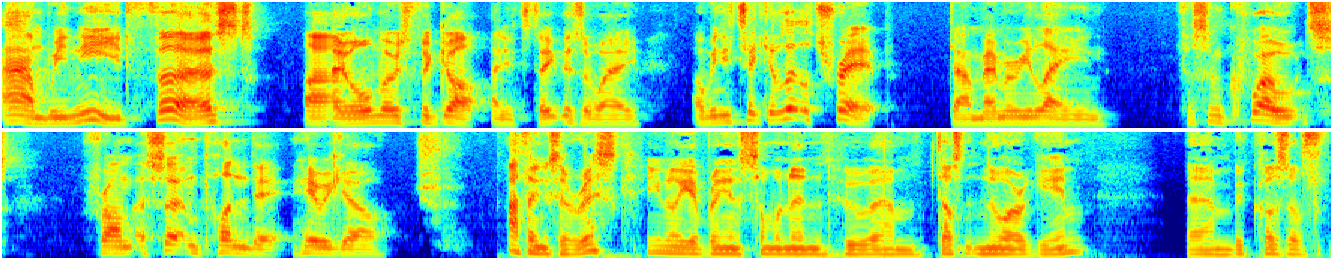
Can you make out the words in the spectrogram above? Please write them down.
And we need first, I almost forgot, I need to take this away. And we need to take a little trip down memory lane for some quotes from a certain pundit. Here we go. I think it's a risk. You know, you're bringing someone in who um, doesn't know our game um, because of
